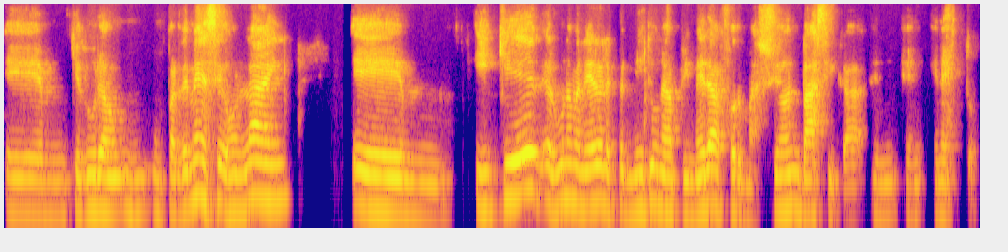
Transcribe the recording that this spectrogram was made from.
que dura un, un, par de meses online y que de alguna manera les permite una primera formación básica en, en, esto.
